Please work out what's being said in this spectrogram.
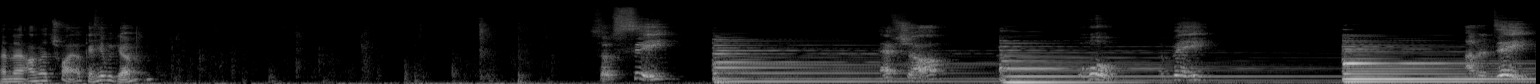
and uh, I'm going to try. Okay, here we go. So C, F sharp, oh, a B, and a D.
